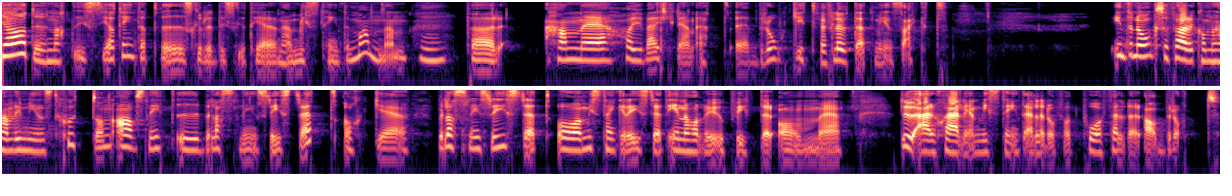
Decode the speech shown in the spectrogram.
Ja du Nattis, jag tänkte att vi skulle diskutera den här misstänkte mannen. Mm. För han eh, har ju verkligen ett eh, brokigt förflutet minst sagt. Inte nog så förekommer han vid minst 17 avsnitt i belastningsregistret och eh, belastningsregistret och misstankeregistret innehåller ju uppgifter om eh, du är skäligen misstänkt eller då fått påföljder av brott.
